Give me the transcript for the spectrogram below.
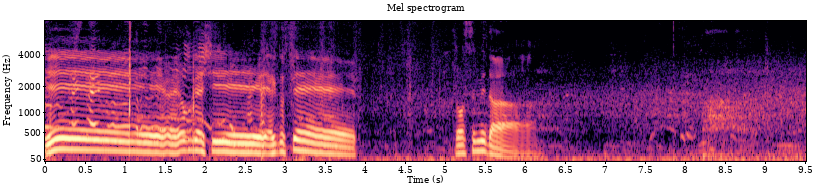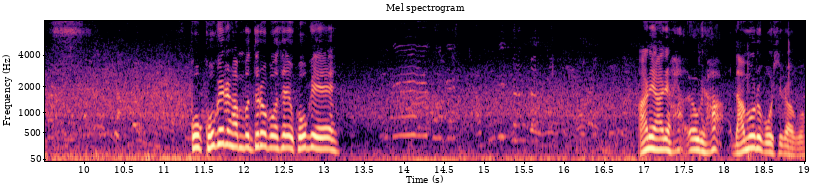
예, 영대씨, 앵두셋. 좋습니다. 꼭 고개를 한번 들어보세요, 고개. 아니, 아니, 하- 여기 하, 나무를 보시라고.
